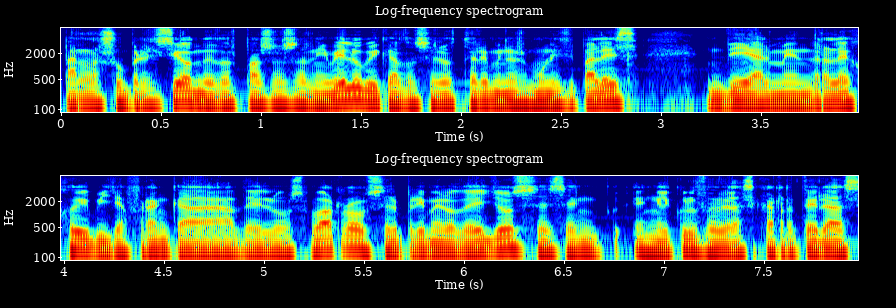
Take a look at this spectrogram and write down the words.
para la supresión de dos pasos a nivel ubicados en los términos municipales de Almendralejo y Villafranca de los Barros. El primero de ellos es en el cruce de las carreteras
